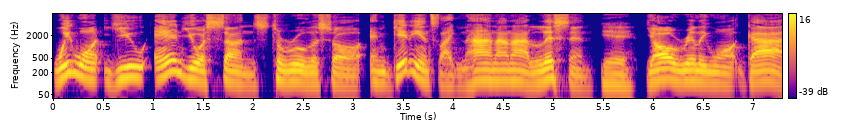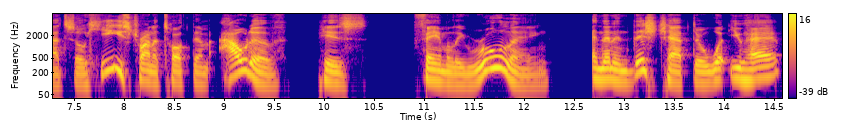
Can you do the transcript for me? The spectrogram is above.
we want you and your sons to rule us all. And Gideon's like, nah, nah, nah, listen yeah y'all really want God. So he's trying to talk them out of his family ruling. And then in this chapter, what you have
